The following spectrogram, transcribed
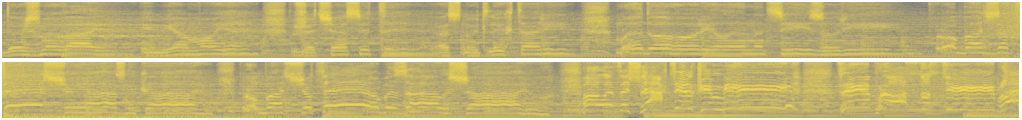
дощ змиває ім'я моє, вже час іти, гаснуть ліхтарі, ми догоріли на цій зорі. Пробач за те, що я зникаю, пробач, що тебе залишаю, але цей шлях тільки мій, ти просто стібла.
